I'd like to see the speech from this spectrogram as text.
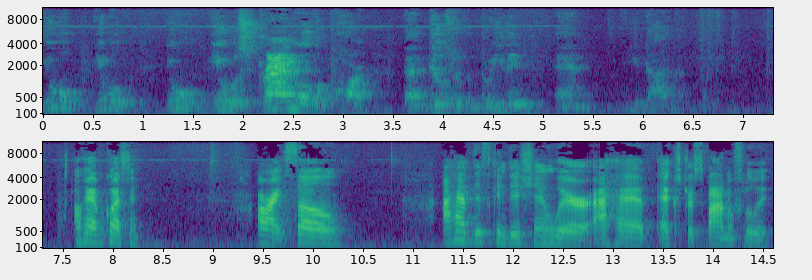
you will you will you will you will strangle the part that deals with the breathing and you die then. Okay, I have a question. All right, so I have this condition where I have extra spinal fluid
